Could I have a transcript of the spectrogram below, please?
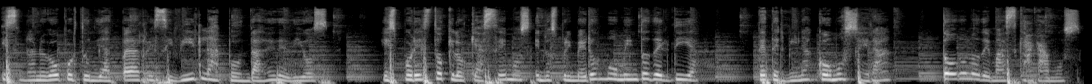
Es una nueva oportunidad para recibir las bondades de Dios. Es por esto que lo que hacemos en los primeros momentos del día determina cómo será todo lo demás que hagamos.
